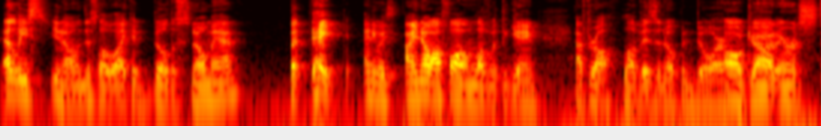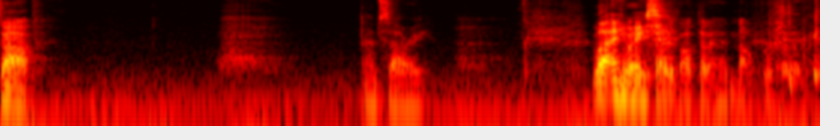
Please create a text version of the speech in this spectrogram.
At least, you know, in this level, I could build a snowman. But hey, anyways, I know I'll fall in love with the game. After all, love is an open door. Oh God, Aaron, stop. I'm sorry. Well, anyways. Sorry about that. I had an outburst.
